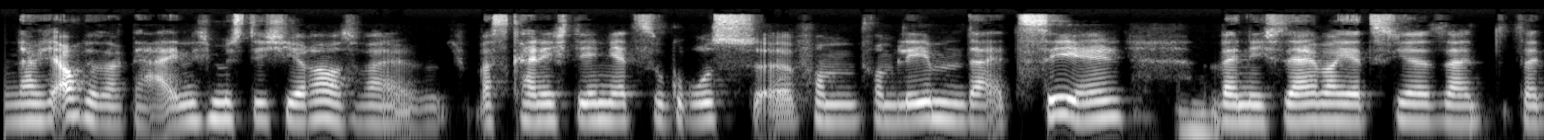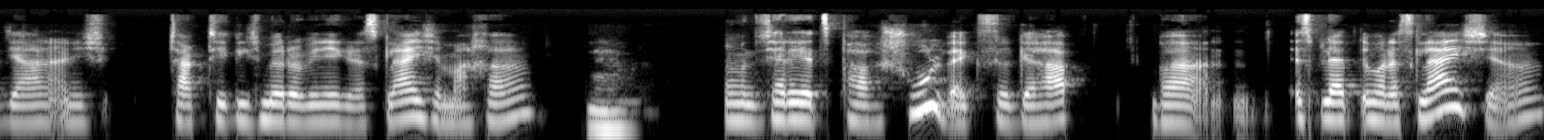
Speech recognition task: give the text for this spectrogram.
Und da habe ich auch gesagt, ja, eigentlich müsste ich hier raus, weil was kann ich denen jetzt so groß äh, vom, vom Leben da erzählen, mhm. wenn ich selber jetzt hier seit, seit Jahren eigentlich tagtäglich mehr oder weniger das Gleiche mache. Mhm. Und ich hatte jetzt ein paar Schulwechsel gehabt, aber es bleibt immer das Gleiche.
